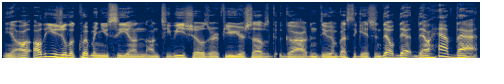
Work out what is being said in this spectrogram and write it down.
you know all, all, the usual equipment you see on on TV shows or if you yourselves go out and do investigation they'll they'll, they'll have that.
